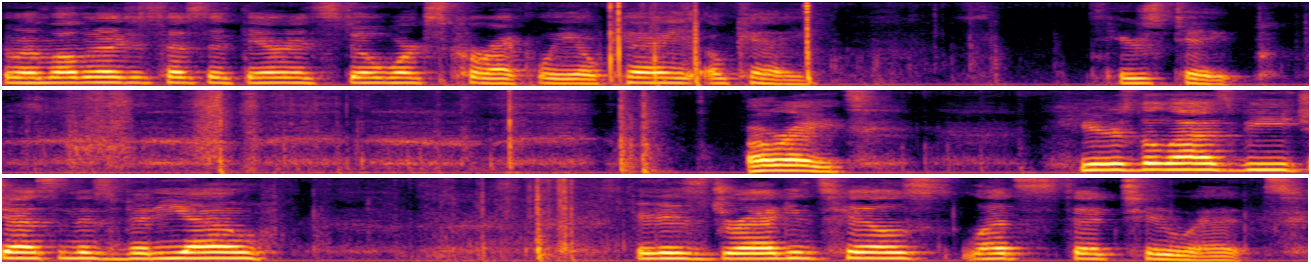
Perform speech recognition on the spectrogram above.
and my mom and I just tested it there, and it still works correctly. Okay, okay. Here's tape. All right. Here's the last VHS in this video. It is Dragon Tales. Let's stick to it.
